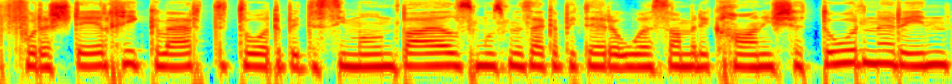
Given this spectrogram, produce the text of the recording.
von einer Stärke gewertet worden. Bei der Simone Biles, muss man sagen, bei der US-amerikanischen Turnerin,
